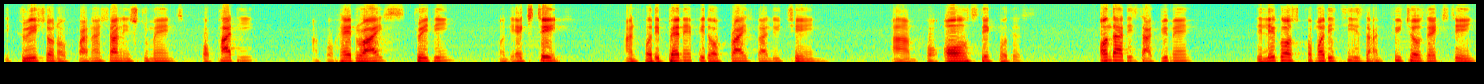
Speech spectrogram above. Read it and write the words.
the creation of financial instruments for paddy and for head rice trading on the exchange and for the benefit of rice value chain um, for all stakeholders. Under this agreement, the Lagos Commodities and Futures Exchange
